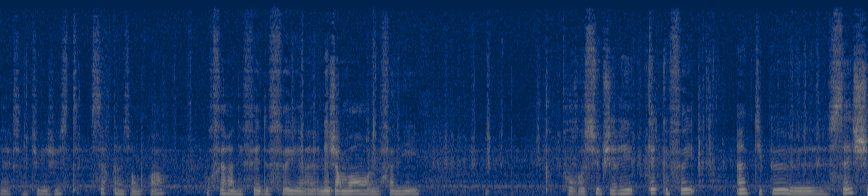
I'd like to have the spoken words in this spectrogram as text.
Et accentuer juste certains endroits pour faire un effet de feuille euh, légèrement euh, fanées. Pour suggérer quelques feuilles un petit peu euh, sèches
